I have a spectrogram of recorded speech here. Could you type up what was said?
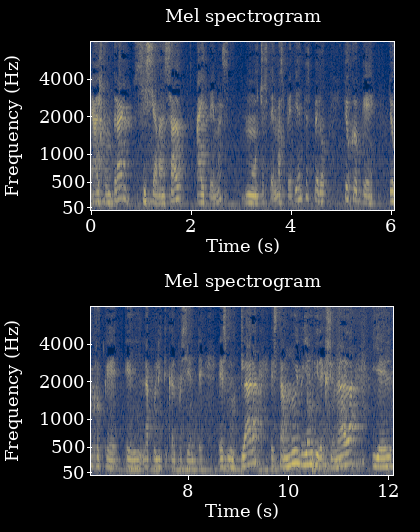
Al contrario, sí se ha avanzado, hay temas, muchos temas pendientes, pero yo creo que yo creo que la política del presidente es muy clara, está muy bien direccionada y él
